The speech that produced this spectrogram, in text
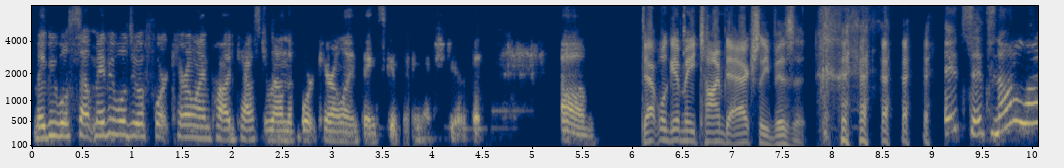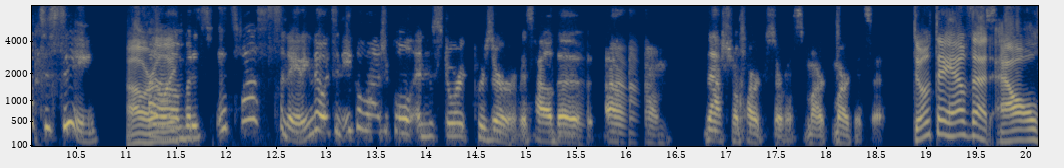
Maybe we'll sell. Maybe we'll do a Fort Caroline podcast around the Fort Caroline Thanksgiving next year. But um, that will give me time to actually visit. it's it's not a lot to see. Oh, really? Um, but it's it's fascinating. No, it's an ecological and historic preserve. Is how the um, National Park Service mark, markets it. Don't they have that owl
